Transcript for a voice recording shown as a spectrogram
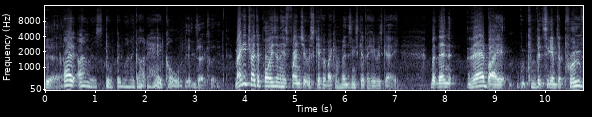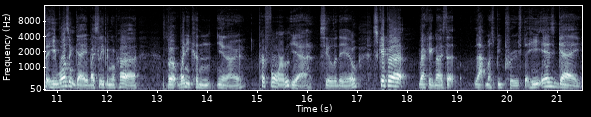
yeah. I, I'm real stupid when I got a head cold. Exactly. Maggie tried to poison his friendship with Skipper by convincing Skipper he was gay, but then thereby convincing him to prove that he wasn't gay by sleeping with her. But when he couldn't, you know, Perform. yeah, seal the deal, Skipper recognised that that must be proof that he is gay.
